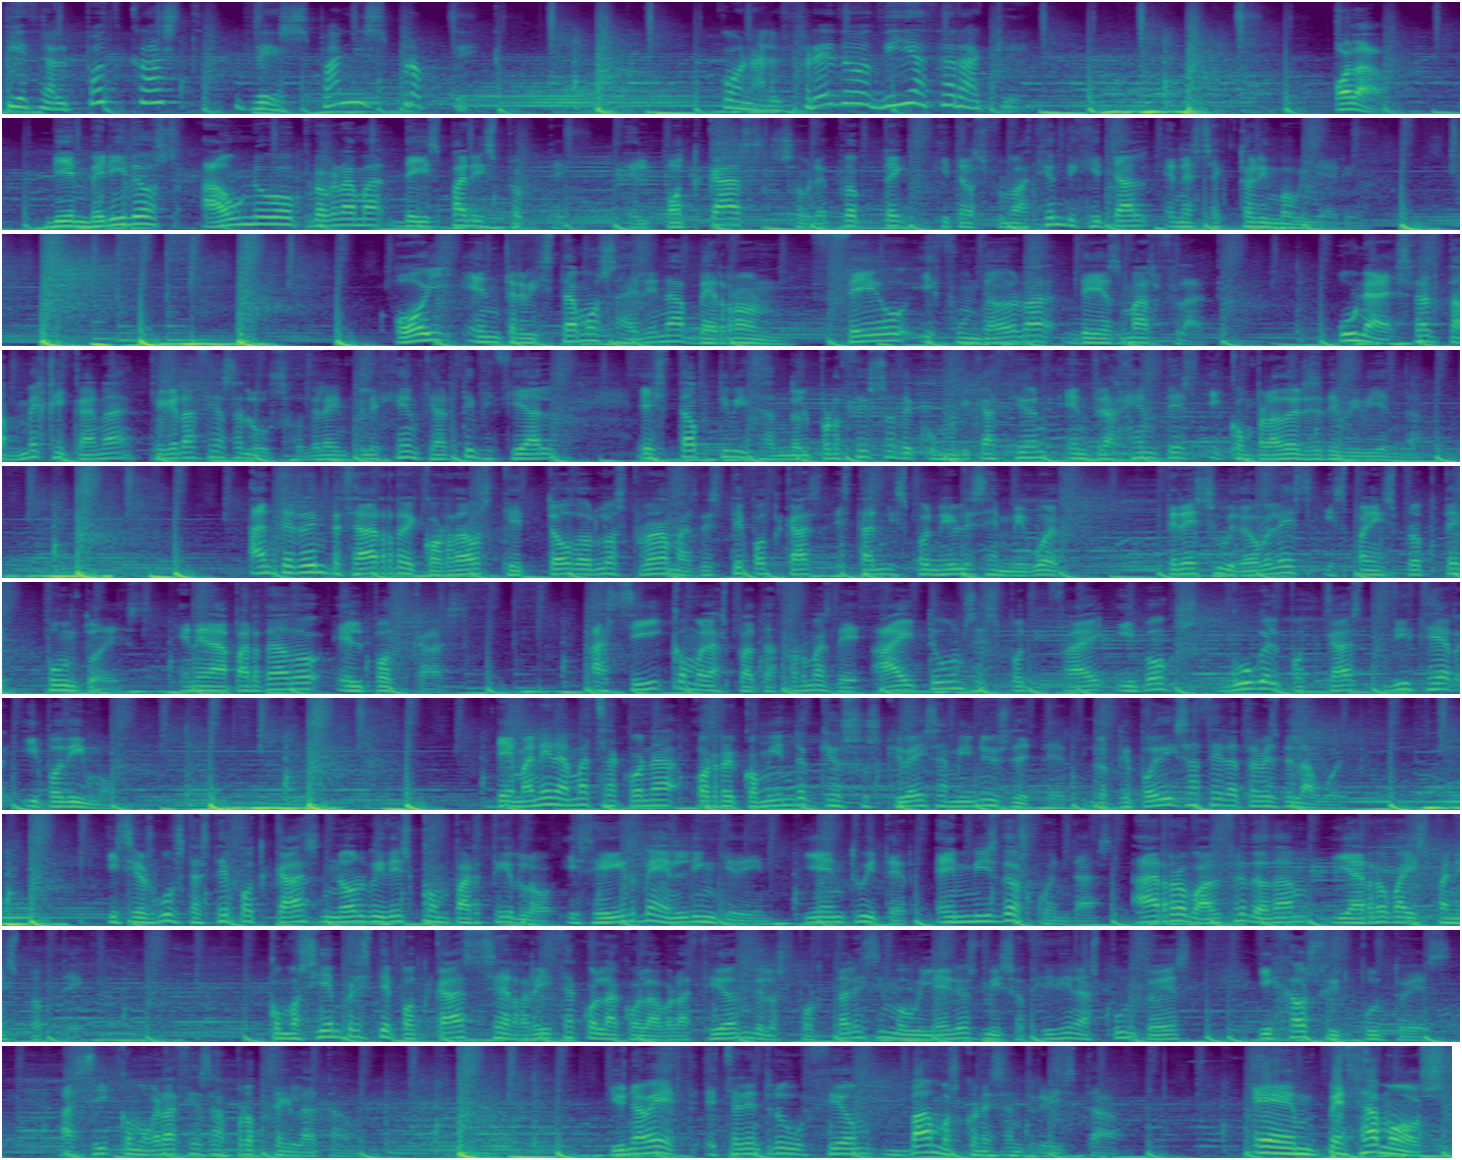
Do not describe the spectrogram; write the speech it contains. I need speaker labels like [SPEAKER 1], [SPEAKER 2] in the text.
[SPEAKER 1] empieza el podcast de Spanish PropTech con Alfredo Díaz Araque.
[SPEAKER 2] Hola, bienvenidos a un nuevo programa de Spanish PropTech, el podcast sobre PropTech y transformación digital en el sector inmobiliario. Hoy entrevistamos a Elena Berrón, CEO y fundadora de SmartFlat, una startup mexicana que gracias al uso de la inteligencia artificial está optimizando el proceso de comunicación entre agentes y compradores de vivienda. Antes de empezar, recordaos que todos los programas de este podcast están disponibles en mi web, www.hispanishproptech.es, en el apartado El Podcast, así como en las plataformas de iTunes, Spotify, Evox, Google Podcast, Deezer y Podimo. De manera machacona, os recomiendo que os suscribáis a mi newsletter, lo que podéis hacer a través de la web. Y si os gusta este podcast, no olvidéis compartirlo y seguirme en LinkedIn y en Twitter, en mis dos cuentas, arroba alfredodam y arroba Como siempre, este podcast se realiza con la colaboración de los portales inmobiliarios misoficinas.es y housesuite.es, así como gracias a PropTech Latam. Y una vez hecha la introducción, vamos con esa entrevista. ¡Empezamos!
